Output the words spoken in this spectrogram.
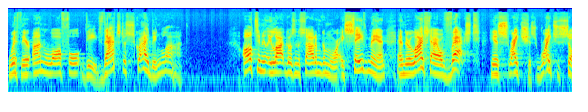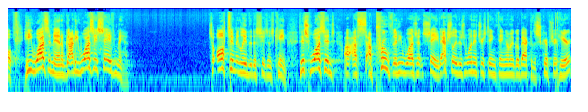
with their unlawful deeds. That's describing Lot. Ultimately, Lot goes into Sodom and Gomorrah, a saved man, and their lifestyle vexed his righteous, righteous soul. He was a man of God, he was a saved man. So ultimately, the decisions came. This wasn't a, a, a, proof that he wasn't saved. Actually, there's one interesting thing. I'm going to go back to the scripture here.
